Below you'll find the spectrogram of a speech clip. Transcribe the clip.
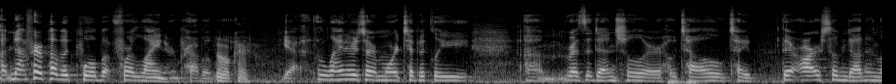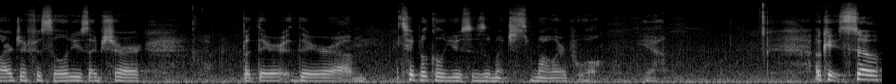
Uh, Not for a public pool, but for a liner, probably. Okay. Yeah, the liners are more typically um, residential or hotel type. There are some done in larger facilities, I'm sure, but their, their um, typical use is a much smaller pool, yeah. Okay, so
